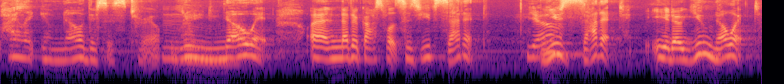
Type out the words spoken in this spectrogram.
Pilate, you know this is true. You know it. Uh, another gospel, it says, You've said it. Yeah. You said it. You know, you know it.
